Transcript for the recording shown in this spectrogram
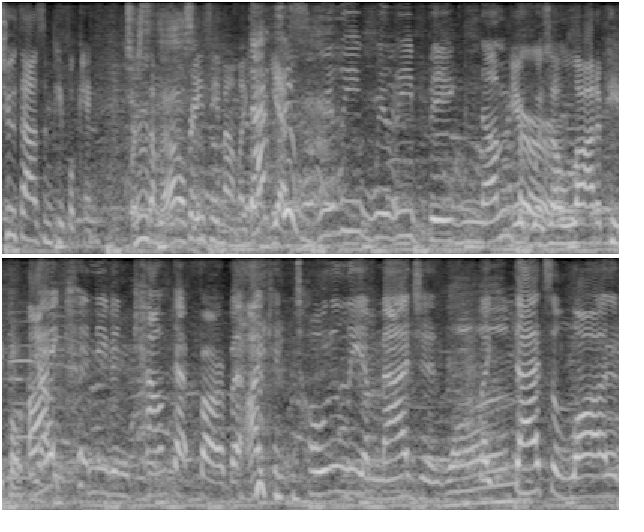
2,000 people came, or some 2,000? crazy amount like That's that. Yes, a really, really big number. it was a lot of people. I couldn't even count that far, but I can totally imagine. One, like that's a lot of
